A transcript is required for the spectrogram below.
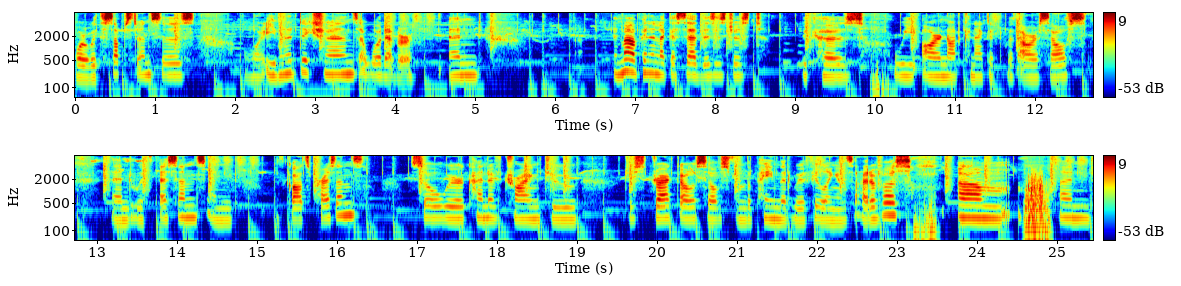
or with substances or even addictions or whatever. And in my opinion like i said this is just because we are not connected with ourselves and with essence and with god's presence. So we're kind of trying to distract ourselves from the pain that we're feeling inside of us. Um, and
